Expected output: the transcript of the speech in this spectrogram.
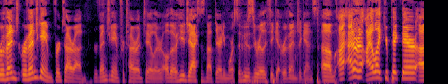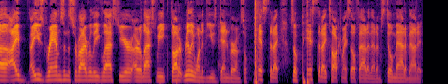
revenge revenge game for Tyrod. Revenge game for Tyrod Taylor. Although Hue Jackson's not there anymore, so who's really to get revenge against? Um, I, I don't know. I like your pick there. Uh, I I used Rams in the Survivor League last year or last week. Thought it really wanted to use Denver. I'm so pissed that I I'm so pissed that I talked myself out of that. I'm still mad about it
